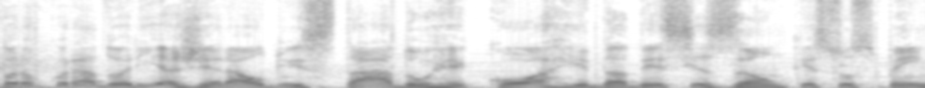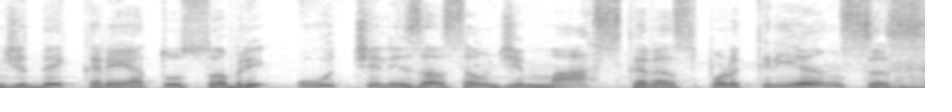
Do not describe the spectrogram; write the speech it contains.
Procuradoria-Geral do Estado recorre da decisão que suspende decreto sobre utilização de máscaras por crianças.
